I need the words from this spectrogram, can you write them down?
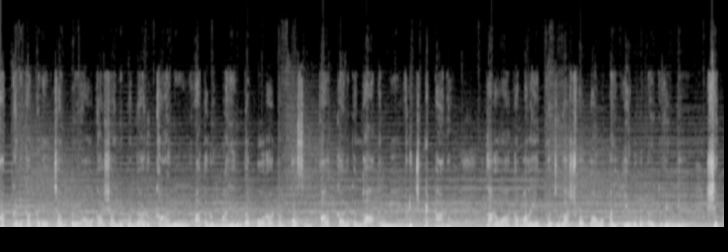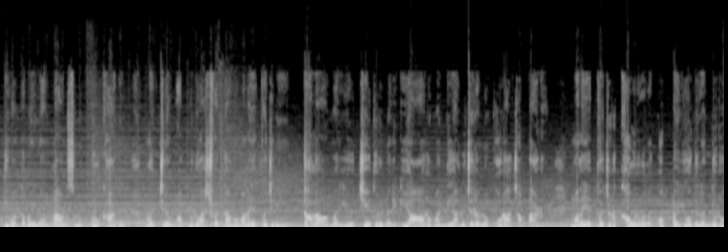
అక్కడికక్కడే చంపే అవకాశాన్ని పొందాడు. కానీ అతను మరింత పోరాటం కోసం తాత్కాలికంగా అతనిని విడిచిపెట్టాడు. తరువాత మలయధ్వజుడు అశ్వత్థామపై ఏనుగుపైకి వెళ్ళి శక్తివంతమైన లాన్స్ను దూకాడు. వజ్రం అప్పుడు అశ్వత్థామ మలయధ్వజుని తల మరియు చేతులు నరికి ఆరు మంది అనుచరులను కూడా చంపాడు. మలయధ్వజుడు కౌరవుల గొప్ప యోధులందరూ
